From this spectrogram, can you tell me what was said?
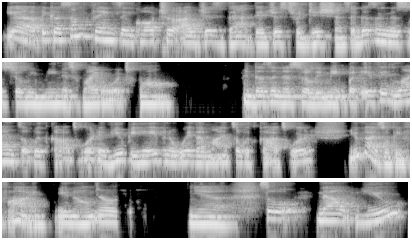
yeah. yeah because some things in culture are just that. They're just traditions. It doesn't necessarily mean it's right or it's wrong it doesn't necessarily mean, but if it lines up with God's word, if you behave in a way that lines up with God's word, you guys will be fine, you know? No. Yeah. So now you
